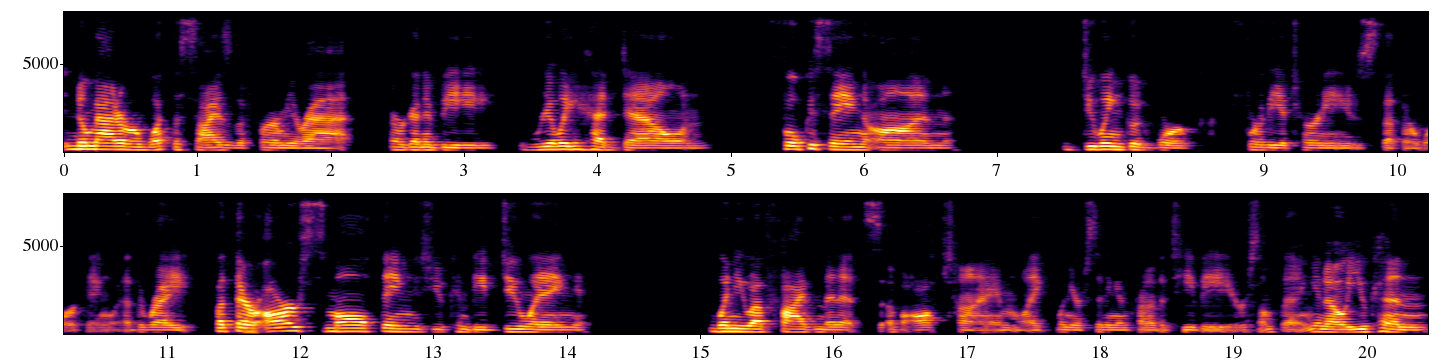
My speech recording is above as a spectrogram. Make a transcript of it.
no matter what the size of the firm you're at are going to be really head down focusing on doing good work for the attorneys that they're working with right? But there are small things you can be doing when you have five minutes of off time like when you're sitting in front of the tv or something you know you can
